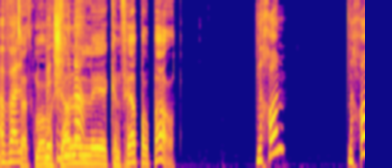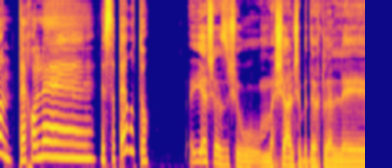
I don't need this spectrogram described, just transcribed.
אבל קצת כמו בתבונה. המשל על אה, כנפי הפרפר. נכון, נכון, אתה יכול אה, לספר אותו. יש איזשהו משל שבדרך כלל אה,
